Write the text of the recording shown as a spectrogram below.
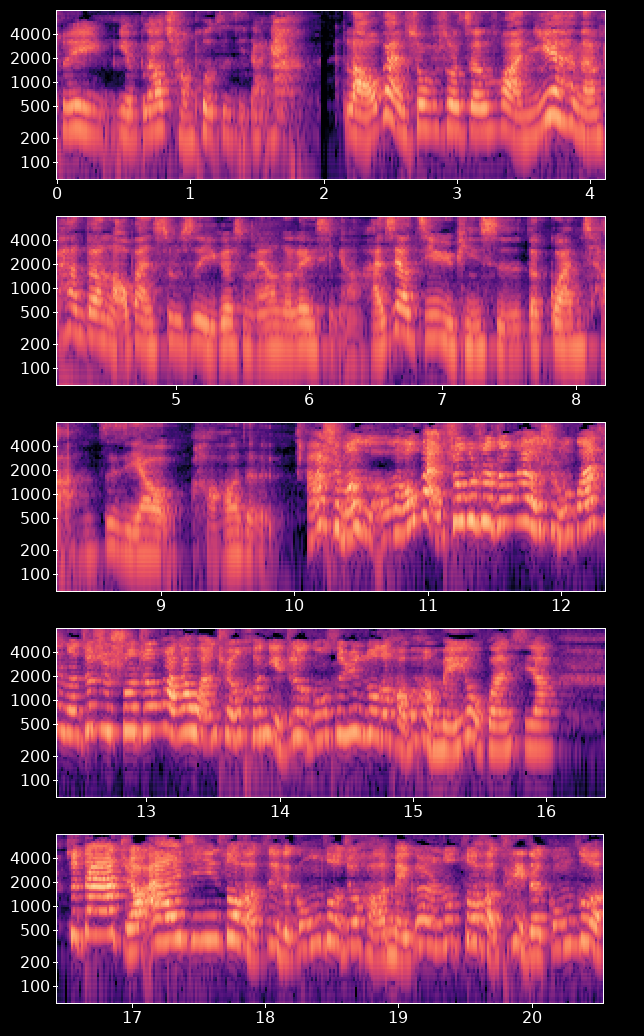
所以也不要强迫自己，大家。老板说不说真话，你也很难判断老板是不是一个什么样的类型啊，还是要基于平时的观察，自己要好好的。啊，什么老老板说不说真话有什么关系呢？就是说真话，他完全和你这个公司运作的好不好没有关系啊。就大家只要安安心心做好自己的工作就好了，每个人都做好自己的工作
